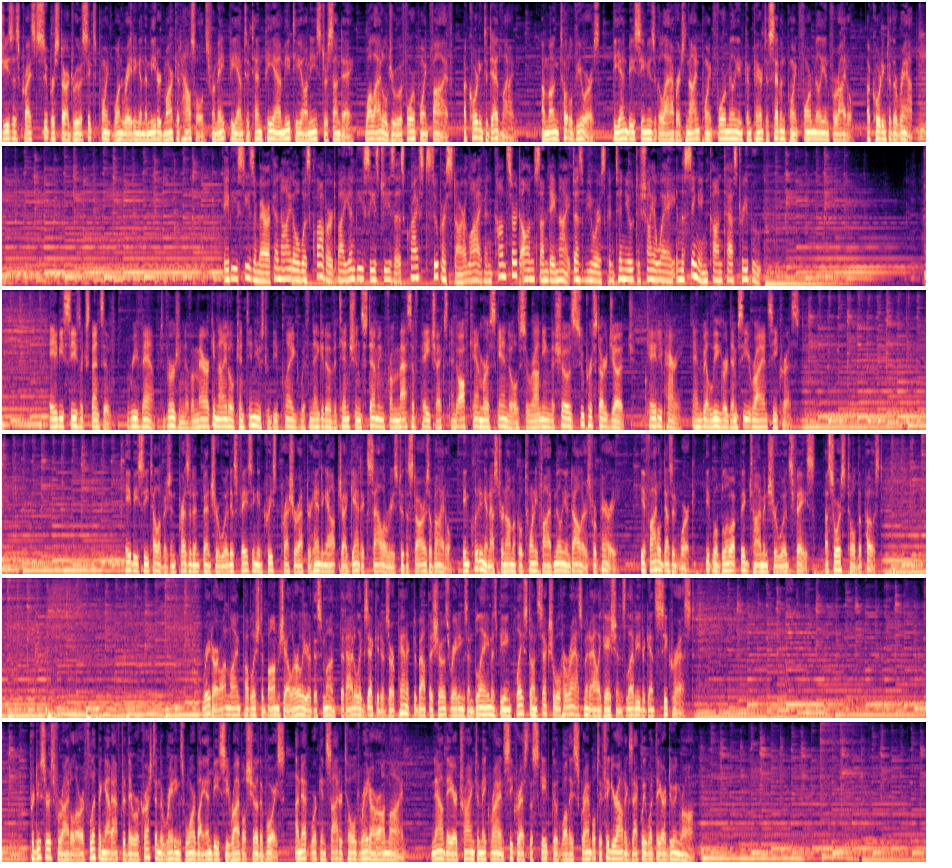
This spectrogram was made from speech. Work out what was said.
Jesus Christ Superstar drew a 6.1 rating in the metered market households from 8 p.m. to 10 p.m. ET on Easter Sunday, while Idol drew a 4.5, according to Deadline. Among total viewers, the NBC musical averaged 9.4 million compared to 7.4 million for Idol, according to the Wrap. ABC's American Idol was clobbered by NBC's Jesus Christ Superstar live in concert on Sunday night as viewers continue to shy away in the singing contest reboot. ABC's expensive, revamped version of American Idol continues to be plagued with negative attention stemming from massive paychecks and off-camera scandals surrounding the show's superstar judge, Katy Perry and beleaguered MC Ryan Seacrest. ABC television president Ben Sherwood is facing increased pressure after handing out gigantic salaries to the stars of Idol, including an astronomical $25 million for Perry. If Idol doesn't work, it will blow up big time in Sherwood's face, a source told The Post. Radar Online published a bombshell earlier this month that Idol executives are panicked about the show's ratings and blame is being placed on sexual harassment allegations levied against Seacrest. Producers for Idol are flipping out after they were crushed in the ratings war by NBC rival show The Voice, a network insider told Radar Online. Now they are trying to make Ryan Seacrest the scapegoat while they scramble to figure out exactly what they are doing wrong.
